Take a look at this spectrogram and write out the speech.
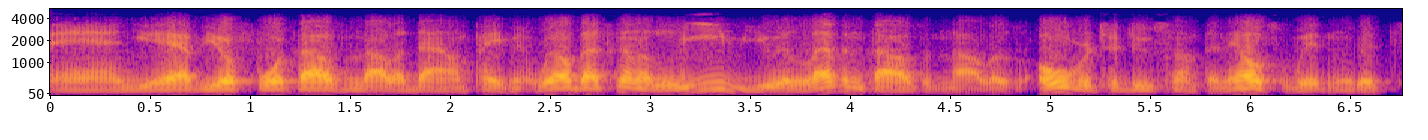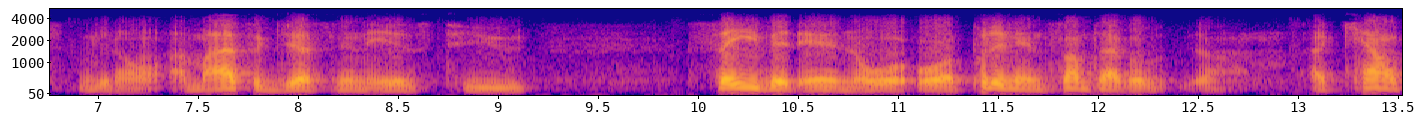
and you have your four thousand dollar down payment. Well, that's going to leave you eleven thousand dollars over to do something else with, which you know my suggestion is to save it in or or put it in some type of uh, account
